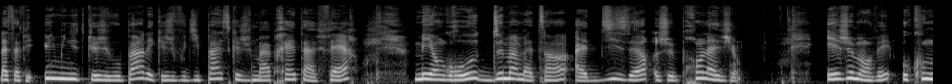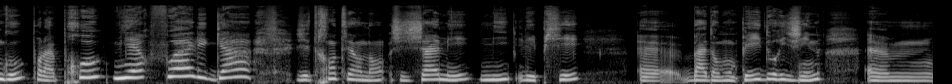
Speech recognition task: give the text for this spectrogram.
là ça fait une minute que je vous parle et que je vous dis pas ce que je m'apprête à faire. Mais en gros, demain matin à 10h, je prends l'avion. Et je m'en vais au Congo pour la première fois, les gars. J'ai 31 ans, j'ai jamais mis les pieds euh, bah, dans mon pays d'origine. Euh,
